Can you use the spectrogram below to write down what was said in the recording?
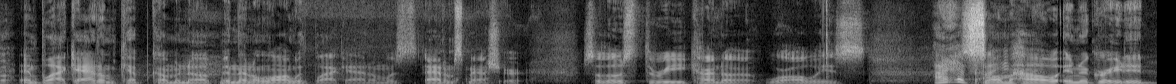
Uh. And Black Adam kept coming up. And then along with Black Adam was Atom Smasher. So those three kind of were always I have somehow integrated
